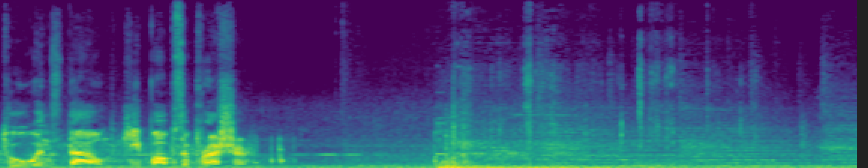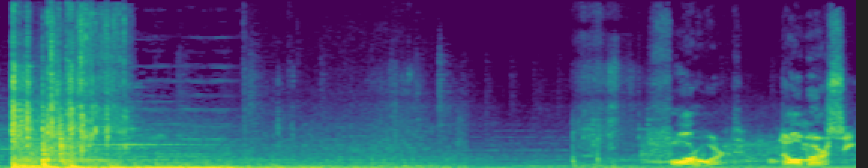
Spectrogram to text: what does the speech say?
Two wins down. Keep up the pressure. Forward. No mercy.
